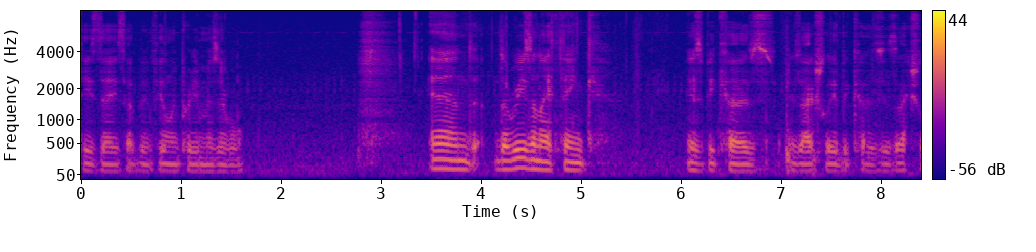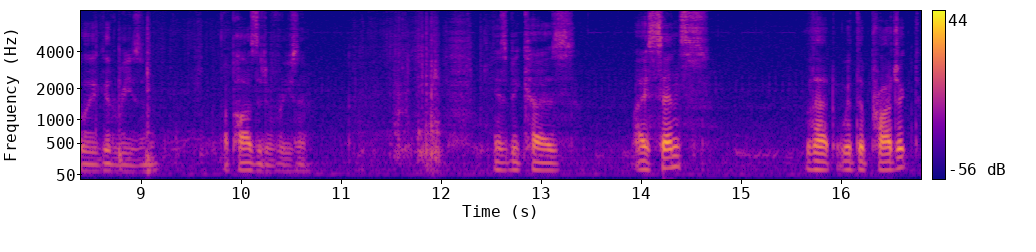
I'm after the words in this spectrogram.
these days. I've been feeling pretty miserable. And the reason I think is because, is actually because, is actually a good reason, a positive reason, is because I sense that with the project,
